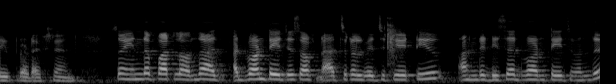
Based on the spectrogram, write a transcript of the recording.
reproduction so இந்த பார்ட்டில் வந்து advantages of natural vegetative and disadvantage வந்து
